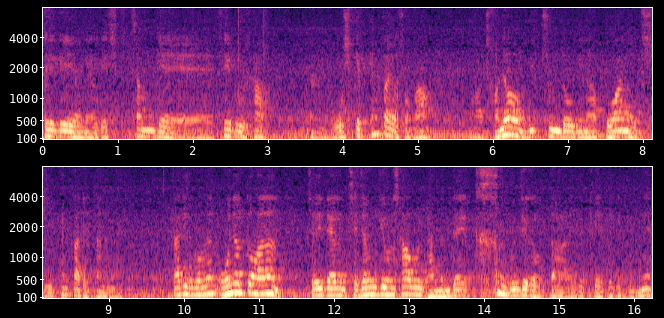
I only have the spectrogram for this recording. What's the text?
세계 영역의 13개 세부 사업, 그다음에 50개 평가 요소가 어, 전혀 미충돌이나 보완 없이 평가됐다는 거죠. 따지고 보면 5년 동안은 저희 대학은 재정기운 사업을 받는데 큰 문제가 없다 이렇게 되기 때문에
